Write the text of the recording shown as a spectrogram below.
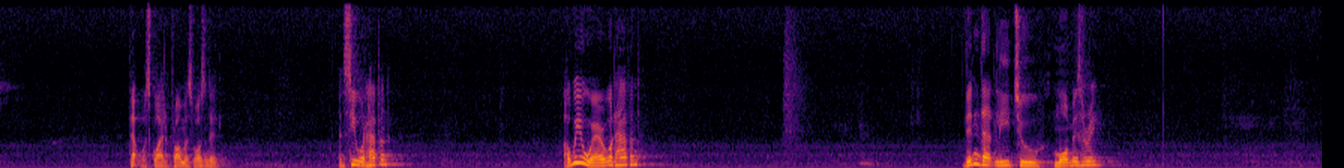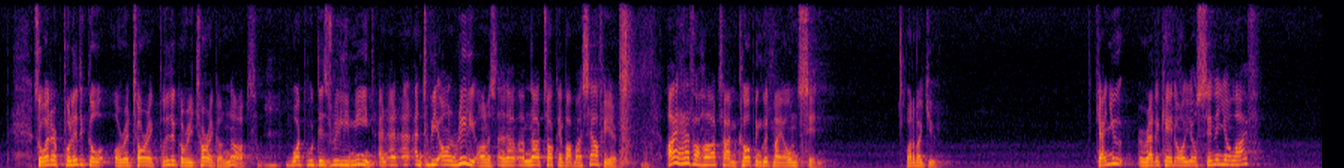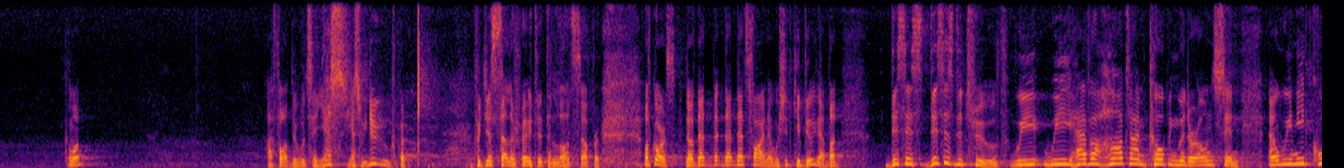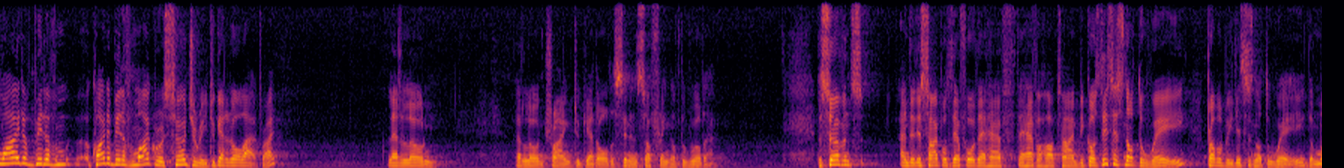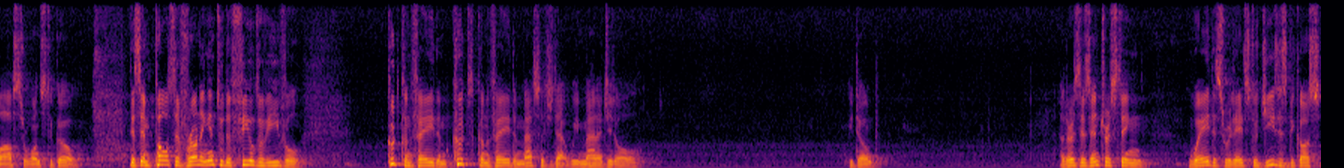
That was quite a promise, wasn't it? And see what happened? Are we aware what happened? Didn't that lead to more misery? So whether political or rhetoric, political rhetoric or not, what would this really mean? And, and, and to be on, really honest, and I'm now talking about myself here, I have a hard time coping with my own sin. What about you? Can you eradicate all your sin in your life? Come on. I thought they would say, yes, yes, we do. we just celebrated the Lord's Supper. Of course, no, that, that, that's fine, and we should keep doing that. But this is, this is the truth. We, we have a hard time coping with our own sin, and we need quite a bit of, quite a bit of microsurgery to get it all out, right? Let alone, let alone trying to get all the sin and suffering of the world out. The servants and the disciples, therefore, they have, they have a hard time because this is not the way, probably this is not the way the master wants to go. This impulsive running into the fields of evil could convey them, could convey the message that we manage it all. We don't. And there's this interesting way this relates to Jesus because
